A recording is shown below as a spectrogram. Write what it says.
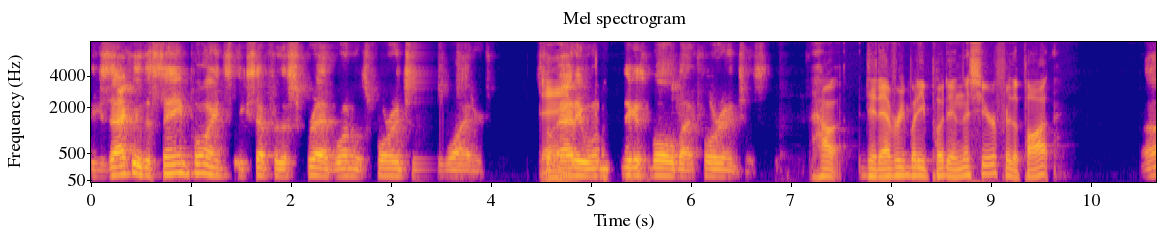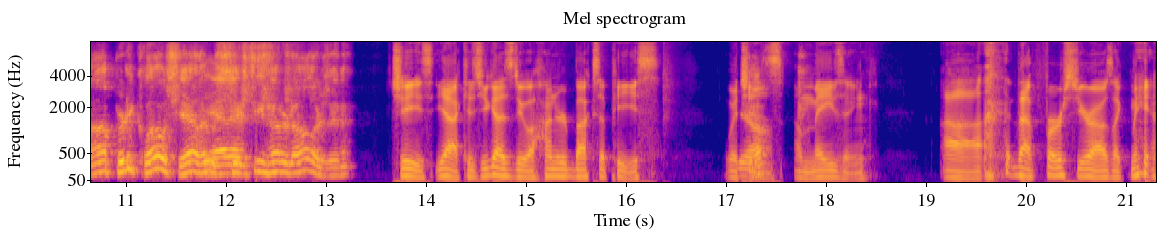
exactly the same points except for the spread. One was four inches wider. So Dang. Addie won the biggest bowl by four inches. How did everybody put in this year for the pot? Uh pretty close. Yeah, there Yeah, was sixteen hundred dollars in it. Jeez, yeah, because you guys do a hundred bucks a piece, which Yeah. is amazing. Uh, that first year, I was like, man,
